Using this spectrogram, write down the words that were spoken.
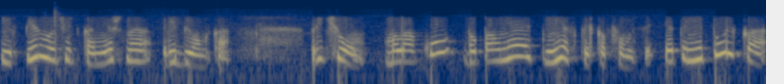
и в первую очередь, конечно, ребенка. Причем молоко выполняет несколько функций. Это не только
